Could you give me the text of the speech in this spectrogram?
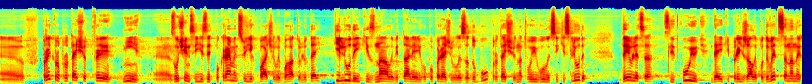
Е, Прикро про те, що три дні е, злочинці їздять по Кременцю, їх бачили багато людей. Ті люди, які знали Віталія, його попереджували за добу про те, що на твоїй вулиці якісь люди дивляться, слідкують. Деякі приїжджали подивитися на них.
